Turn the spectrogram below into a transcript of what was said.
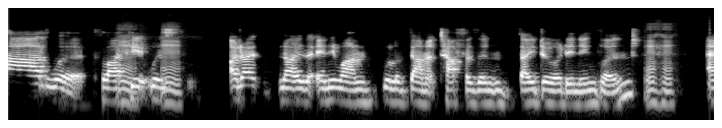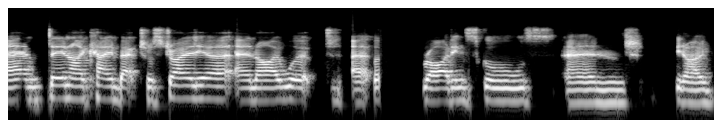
hard work. Like mm, it was, mm. I don't know that anyone will have done it tougher than they do it in England. Mm-hmm. And then I came back to Australia and I worked at riding schools and, you know,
